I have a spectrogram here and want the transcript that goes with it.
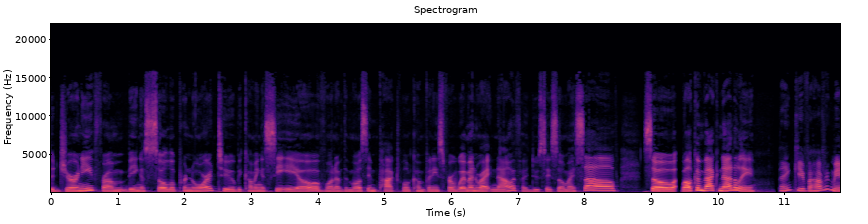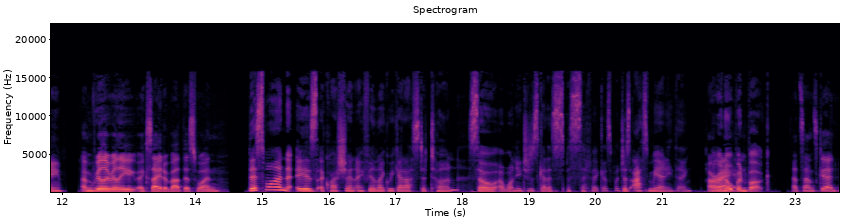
the journey from being a solopreneur to becoming a CEO of one of the most impactful companies for women right now, if I do say so myself. So, welcome back, Natalie. Thank you for having me. I'm really, really excited about this one. This one is a question I feel like we get asked a ton. So I want you to just get as specific as but just ask me anything. All or right. an open book. That sounds good.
